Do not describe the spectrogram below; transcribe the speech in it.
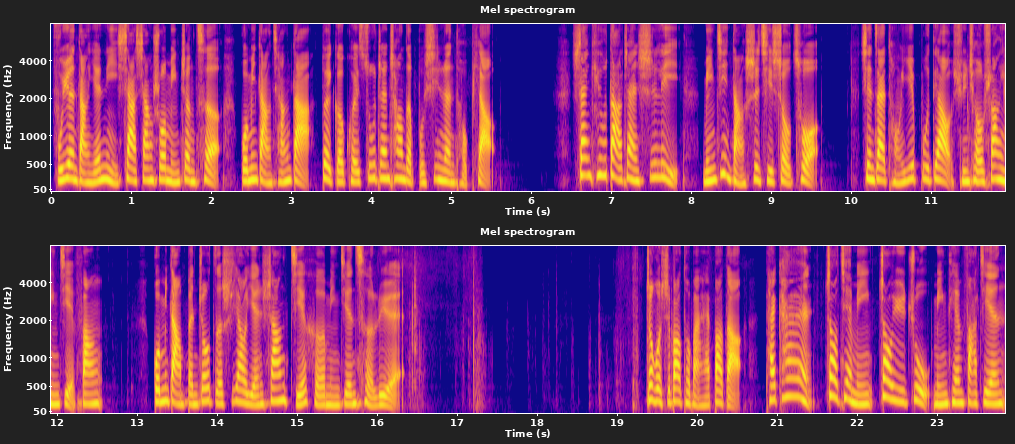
府院党言拟下乡说明政策，国民党强打对阁魁苏贞昌的不信任投票。三 Q 大战失利，民进党士气受挫，现在统一步调，寻求双赢解方。国民党本周则是要盐商结合民间策略。中国时报头版还报道，台开案赵建明、赵玉柱明天发监。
